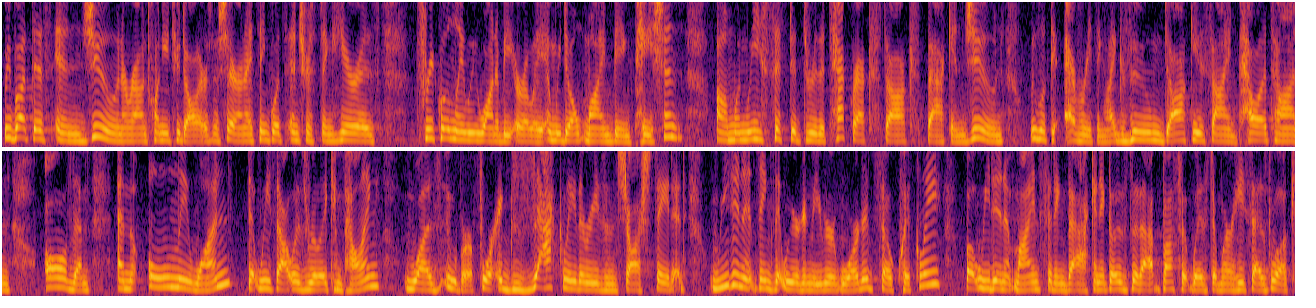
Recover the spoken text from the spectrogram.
we bought this in June around $22 a share. And I think what's interesting here is frequently we want to be early and we don't mind being patient. Um, when we sifted through the tech wreck stocks back in June, we looked at everything like Zoom, DocuSign, Peloton, all of them. And the only one that we thought was really compelling was Uber for exactly the reasons Josh stated. We didn't think that we were going to be rewarded so quickly, but we didn't mind sitting back. And it goes to that Buffett wisdom where he says, look,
